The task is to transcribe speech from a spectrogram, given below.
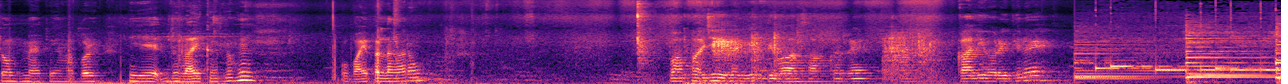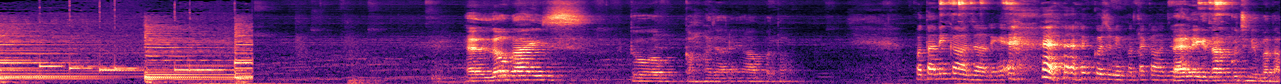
तो मैं तो यहाँ पर ये धुलाई कर रहा हूँ। वाइपर लगा रहा हूँ। पापा जी ये दीवार साफ़ कर रहे हैं। काली हो रही थी ना ये। हेलो गाइस तो अब कहाँ जा रहे हैं आप बताओ? पता नहीं कहाँ जा रहे हैं। कुछ नहीं पता कहाँ जा रहे पहले की तरह कुछ नहीं पता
